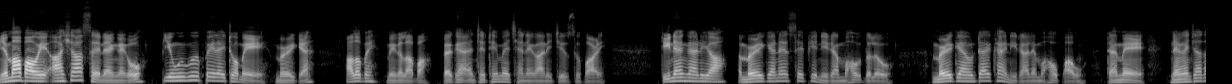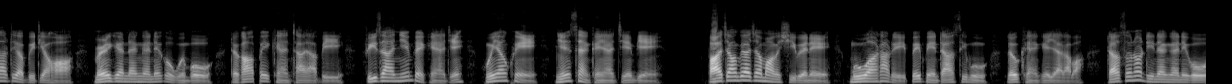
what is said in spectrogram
မြန်မာပါဝင်အာရှ10နိုင်ငံကိုပြည်ဝင်ခွင့်ပေးလိုက်တော့မယ်အမေရိကန်အားလုံးပဲမင်္ဂလာပါဘက်ကန် Entertainment Channel ကနေကြိုဆိုပါရစေဒီနိုင်ငံတွေဟာအမေရိကန်နဲ့ဆက်ဖြစ်နေတာမဟုတ်သလိုအမေရိကန်ကိုတိုက်ခိုက်နေတာလည်းမဟုတ်ပါဘူးဒါပေမဲ့နိုင်ငံခြားသားတစ်ယောက်ပြီးတစ်ယောက်ဟာအမေရိကန်နိုင်ငံထဲကိုဝင်ဖို့တကားပိတ်ခံထားရပြီးဗီဇာညှင်းပယ်ခံရခြင်းဝင်ရောက်ခွင့်ညှင်းဆန်ခံရခြင်းပြင်ဘာကြောင့်ပြကြမှမရှိဘဲနဲ့မူဝါဒတွေပိတ်ပင်တားဆီးမှုလုပ်ခံခဲ့ရတာပါဒါဆိုတော့ဒီနိုင်ငံတွေကို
